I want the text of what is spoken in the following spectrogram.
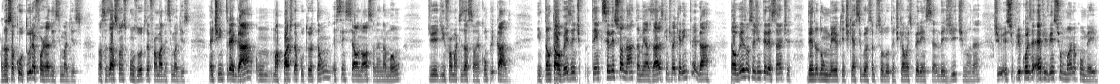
A nossa cultura é forjada em cima disso. Nossas ações com os outros é formada em cima disso a gente entregar um, uma parte da cultura tão essencial nossa né, na mão de, de, informatização. É complicado. Então talvez a gente tenha que selecionar também as áreas que a gente vai querer entregar. Talvez não seja interessante dentro de um meio que a gente quer segurança absoluta, a gente quer uma experiência legítima, né? Esse tipo de coisa é vivência humana com o meio.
